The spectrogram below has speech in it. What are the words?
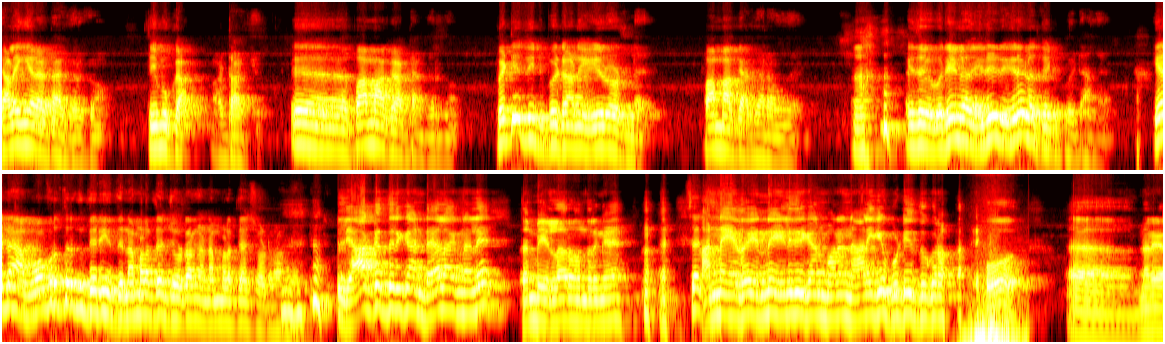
கலைஞர் அட்டாக் இருக்கும். திமுக அட்டாக்கு பாமக அட்டாக் இருக்கும். பெட்டி தூக்கிட்டு போயிட்டானு ஈரோட்டில். பாமகக்காரவங்க இது ரீல இரவில் தூக்கிட்டு போயிட்டாங்க. ஏன்னா ஒவ்வொருத்தருக்கும் தெரியுது நம்மளை தான் சொல்கிறாங்க நம்மளை தான் சொல்கிறாங்க யாக்கத்திரிக்கான் டயலாக்னாலே தம்பி எல்லாரும் வந்துருங்க. சரி. அண்ணன் ஏதோ என்ன எழுதியிருக்கான்னு போனேன் நாளைக்கே புட்டி தூக்குறோம். ஓ நிறைய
